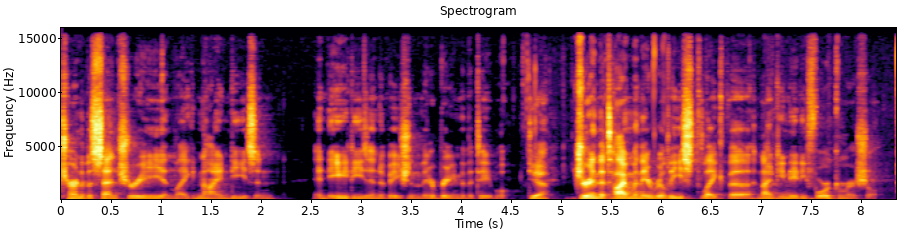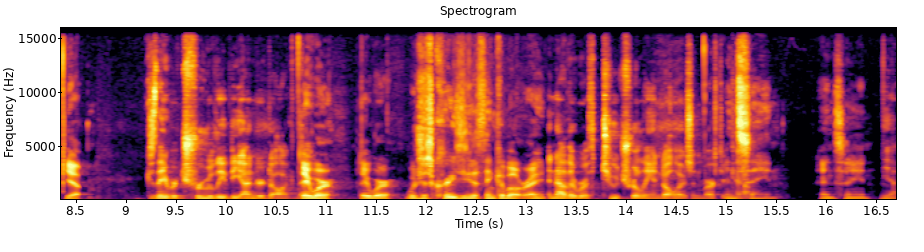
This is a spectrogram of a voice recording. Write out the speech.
turn of the century and like 90s and, and 80s innovation that they were bringing to the table Yeah. during the time when they released like the 1984 commercial Yep. because they were truly the underdog. Then. They were. They were. Which is crazy to think about, right? and now they're worth two trillion dollars in market cap. Insane. Insane. Yeah.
